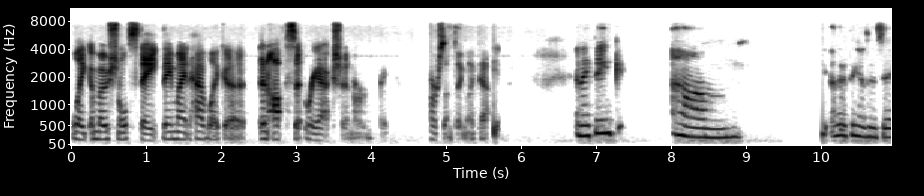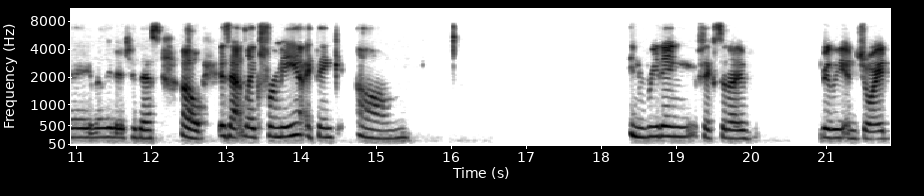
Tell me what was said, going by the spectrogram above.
like emotional state they might have like a an opposite reaction or or something like that. And i think um the other thing i was going to say related to this oh is that like for me i think um in reading fics that i've really enjoyed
